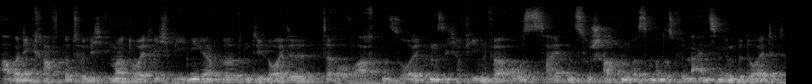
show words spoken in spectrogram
aber die Kraft natürlich immer deutlich weniger wird und die Leute darauf achten sollten, sich auf jeden Fall Auszeiten zu schaffen, was immer das für einen Einzelnen bedeutet.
